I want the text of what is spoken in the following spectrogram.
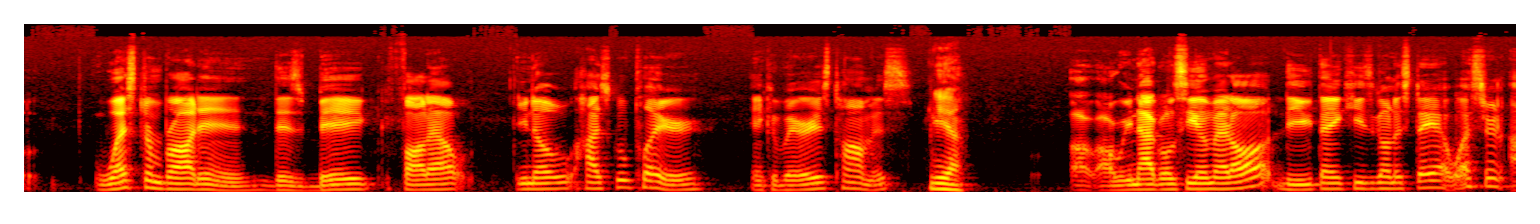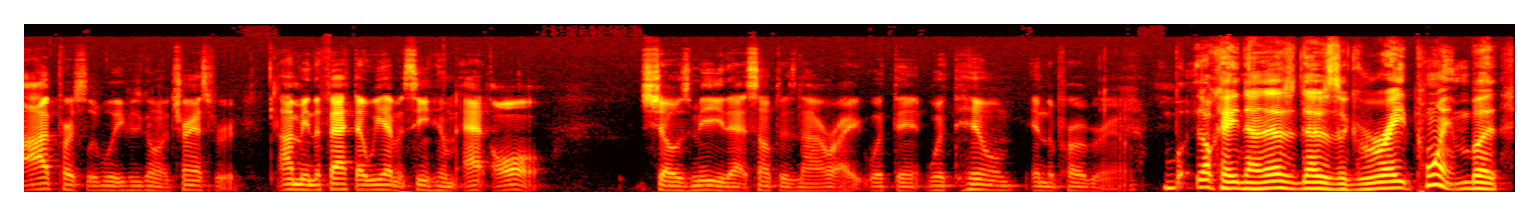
Western brought in this big, fought out, you know, high school player in Kevaris Thomas. Yeah. Are, are we not going to see him at all? Do you think he's going to stay at Western? I personally believe he's going to transfer. I mean, the fact that we haven't seen him at all shows me that something's not right with the, with him in the program. Okay, now that is, that is a great point. But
